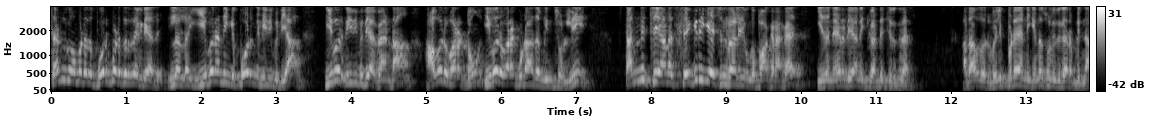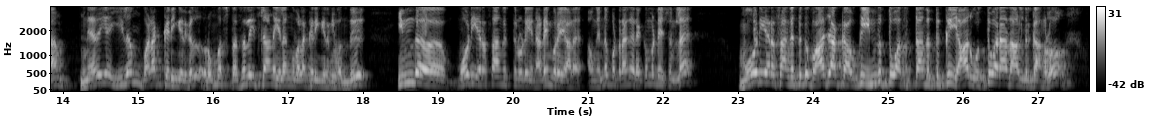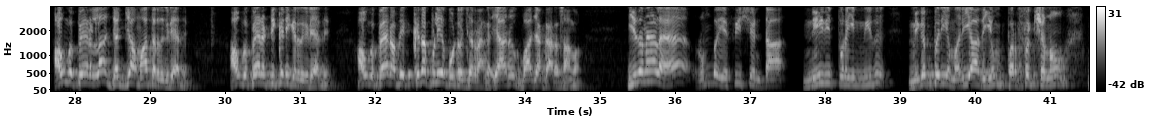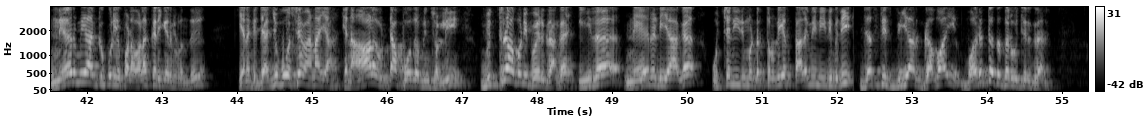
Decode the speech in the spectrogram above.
சென்ட்ரல் கவர்மெண்ட் அதை பொருட்படுத்துறதே கிடையாது. இல்லை இல்லை இவரை நீங்கள் போடுங்க நீதிபதியாக இவர் நீதிபதியாக வேண்டாம். அவர் வரட்டும் இவர் வரக்கூடாது அப்படின்னு சொல்லி தன்னிச்சையான செக்ரிகேஷன் வேலையை இவங்க பார்க்குறாங்க. இதை நேரடியாக இன்னைக்கு கண்டிச்சிருக்கிறார். அதாவது ஒரு வெளிப்படையாக இன்னைக்கு என்ன சொல்லியிருக்காரு அப்படின்னா நிறைய இளம் வழக்கறிஞர்கள் ரொம்ப ஸ்பெஷலைஸ்டான இளம் வழக்கறிஞர்கள் வந்து இந்த மோடி அரசாங்கத்தினுடைய நடைமுறையால் அவங்க என்ன பண்ணுறாங்க ரெக்கமெண்டேஷனில் மோடி அரசாங்கத்துக்கு பாஜகவுக்கு இந்துத்துவ சித்தாந்தத்துக்கு யார் ஒத்து வராத ஆள் இருக்காங்களோ அவங்க பேரெல்லாம் ஜட்ஜாக மாற்றுறது கிடையாது. அவங்க பேரை டிக்கெடிக்கிறது கிடையாது. அவங்க பேரை அப்படியே கிடப்புலேயே போட்டு வச்சிடுறாங்க. யார்? பாஜக அரசாங்கம். இதனால் ரொம்ப எஃபிஷியண்ட்டாக நீதித்துறையின் மீது மிகப்பெரிய மரியாதையும் பர்ஃபெக்ஷனும் நேர்மையாக இருக்கக்கூடிய பல வழக்கறிஞர்கள் வந்து எனக்கு ஜட்ஜு போஸ்டே வேணாயா என்னை ஆளை விட்டா போதும் அப்படின்னு சொல்லி வித்ரா பண்ணி போயிருக்கிறாங்க. இதை நேரடியாக உச்சநீதிமன்றத்தினுடைய தலைமை நீதிபதி ஜஸ்டிஸ் பி ஆர் கவாய் வருத்தத்தை தெரிவிச்சிருக்கிறார்.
